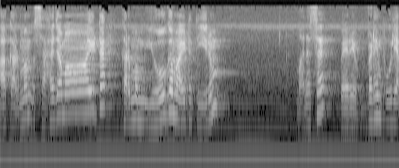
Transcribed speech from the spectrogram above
ആ കർമ്മം സഹജമായിട്ട് കർമ്മം യോഗമായിട്ട് തീരും. മനസ്സ് വേറെ എവിടെയും പൂല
